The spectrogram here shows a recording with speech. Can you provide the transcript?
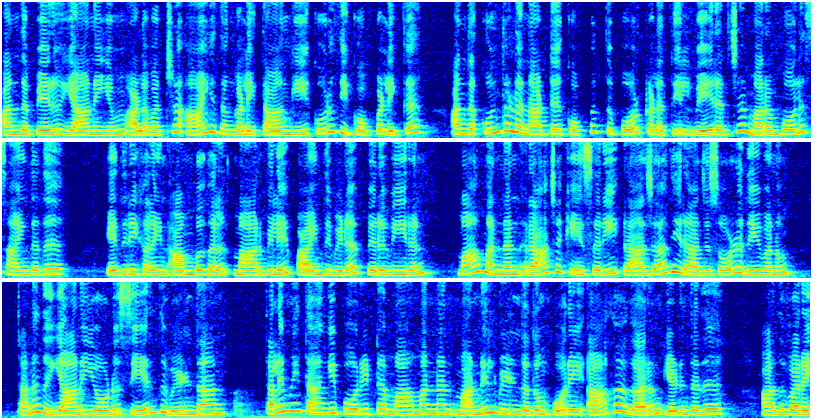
அந்த பெரு யானையும் அளவற்ற ஆயுதங்களை தாங்கி குருதி கொப்பளிக்க அந்த குந்தள நாட்டு கொப்பத்து போர்க்களத்தில் வேறற்ற மரம் போல சாய்ந்தது. எதிரிகளின் அம்புகள் மார்பிலே பாய்ந்துவிட பெருவீரன் மாமன்னன் ராஜகேசரி ராஜாதிராஜ சோழதேவனும் தனது யானையோடு சேர்ந்து வீழ்ந்தான். தலைமை தாங்கி போரிட்ட மாமன்னன் மண்ணில் வீழ்ந்ததும் ஒரே ஆகாகாரம் எழுந்தது. அதுவரை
